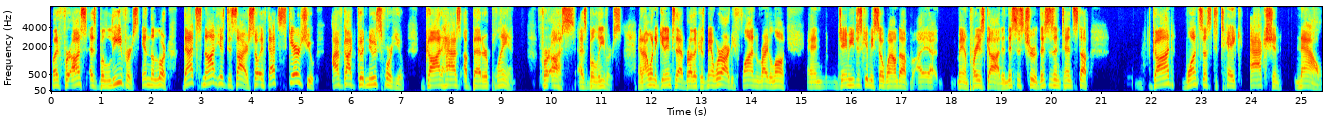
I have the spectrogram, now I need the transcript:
But for us as believers in the Lord, that's not his desire. So if that scares you, I've got good news for you. God has a better plan for us as believers. And I want to get into that, brother, because man, we're already flying right along. And Jamie, you just get me so wound up. I, uh, man, praise God. And this is true. This is intense stuff. God wants us to take action now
